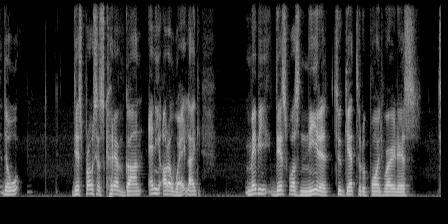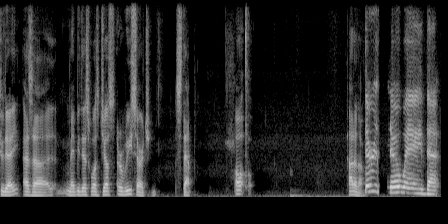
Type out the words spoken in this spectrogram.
the this process could have gone any other way? Like maybe this was needed to get to the point where it is today as a maybe this was just a research step. Oh, I don't know. There is no way that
